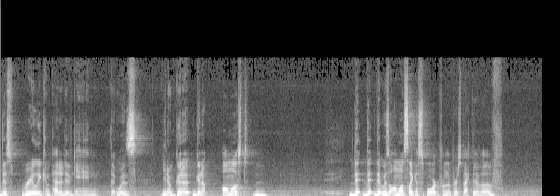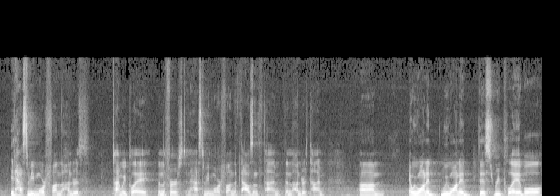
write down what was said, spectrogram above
this really competitive game that was, you know, gonna, gonna almost, that, that, that was almost like a sport from the perspective of it has to be more fun the hundredth time we play than the first, and it has to be more fun the thousandth time than the hundredth time. Um, and we wanted, we wanted this replayable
